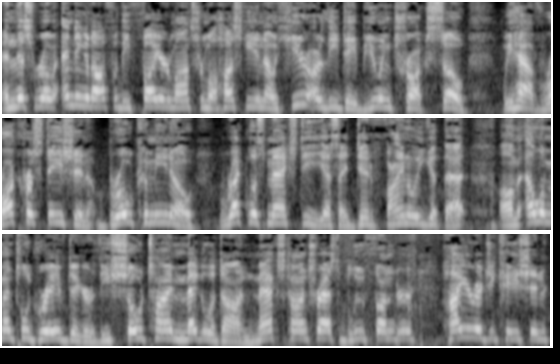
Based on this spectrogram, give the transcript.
in this row, ending it off with the Fire Monster Husky. And now here are the debuting trucks. So we have Rock Crustacean, Bro Camino, Reckless Max D. Yes, I did finally get that. Um, Elemental Gravedigger, the Showtime Megalodon, Max Contrast Blue Thunder, Higher Education,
